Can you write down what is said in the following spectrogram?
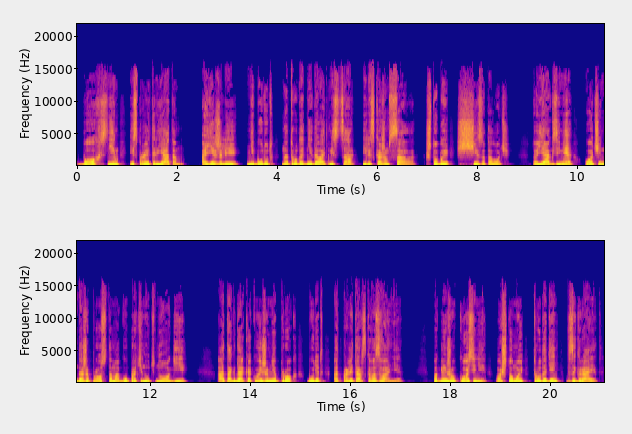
Бог с ним и с пролетариатом. А ежели не будут на трудодни давать мясца или, скажем, сало, чтобы щи затолочь, то я к зиме очень даже просто могу протянуть ноги. А тогда какой же мне прок будет от пролетарского звания? Погляжу к осени, во что мой трудодень взыграет.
